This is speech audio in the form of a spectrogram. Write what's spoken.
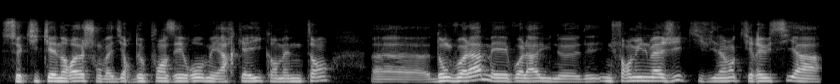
ce kick and rush, on va dire 2.0, mais archaïque en même temps. Donc voilà, mais voilà une, formule magique qui finalement qui réussit à,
